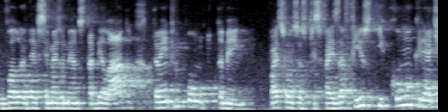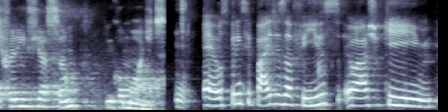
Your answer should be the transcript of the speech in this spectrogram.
o valor deve ser mais ou menos tabelado. Então, entra um ponto também. Quais foram os seus principais desafios e como criar diferenciação em commodities? É, os principais desafios, eu acho que,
